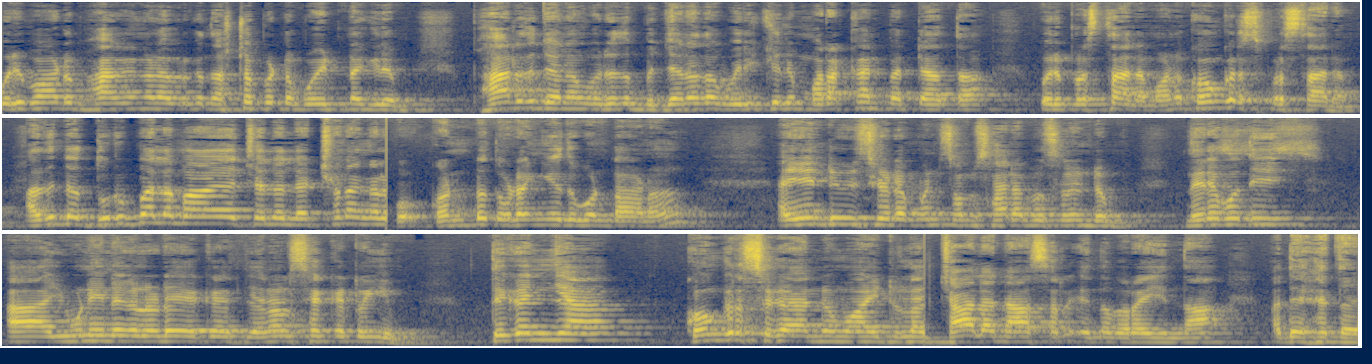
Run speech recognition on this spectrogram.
ഒരുപാട് ഭാഗങ്ങൾ അവർക്ക് നഷ്ടപ്പെട്ടു പോയിട്ടുണ്ടെങ്കിലും ഭാരത ജന ഒരു ജനത ഒരിക്കലും മറക്കാൻ പറ്റാത്ത ഒരു പ്രസ്ഥാനമാണ് കോൺഗ്രസ് പ്രസ്ഥാനം. അതിന്റെ ദുർബലമായ ചില ലക്ഷണങ്ങൾ കൊണ്ടു തുടങ്ങിയത് കൊണ്ടാണ് ഐ എൻ ടി സിയുടെ മുൻ സംസ്ഥാന പ്രസിഡന്റും നിരവധി യൂണിയനുകളുടെയൊക്കെ ജനറൽ സെക്രട്ടറിയും തികഞ്ഞ കോൺഗ്രസ്സുകാരനുമായിട്ടുള്ള ചാല നാസർ എന്ന് പറയുന്ന അദ്ദേഹത്തെ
